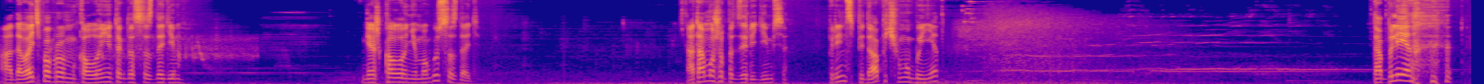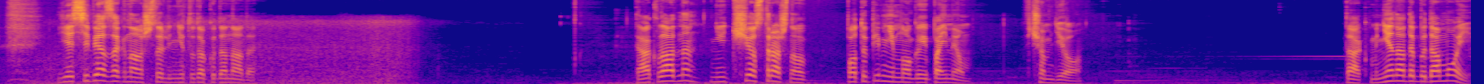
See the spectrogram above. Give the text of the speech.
А давайте попробуем колонию тогда создадим. Я же колонию могу создать. А там уже подзарядимся. В принципе, да, почему бы и нет. Да блин! Я себя загнал, что ли, не туда, куда надо. Так, ладно, ничего страшного. Потупим немного и поймем, в чем дело. Так, мне надо бы домой,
